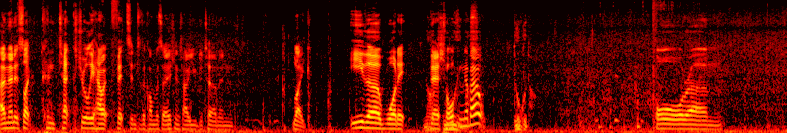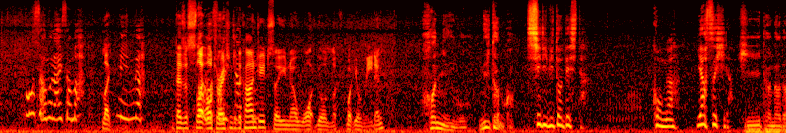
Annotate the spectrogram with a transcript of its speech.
and then it's like contextually how it fits into the conversation is how you determine, like, either what it they're talking about, or um, like there's a slight alteration to the kanji, so you know what you're look what you're reading. 犯人を見たのか知り人でした古賀康平聞いた名だ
